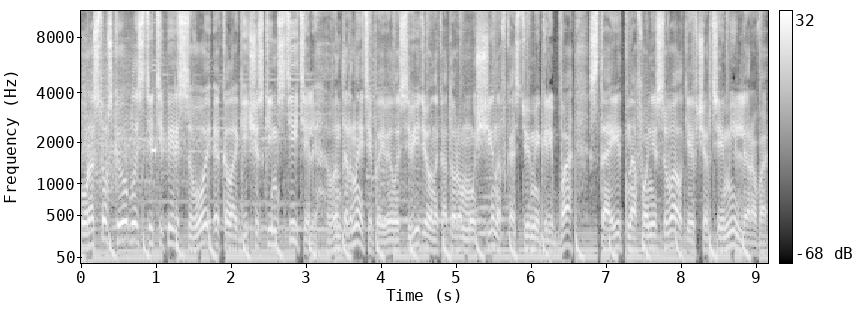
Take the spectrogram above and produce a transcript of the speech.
У Ростовской области теперь свой экологический мститель. В интернете появилось видео, на котором мужчина в костюме гриба стоит на фоне свалки в черте Миллерова.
